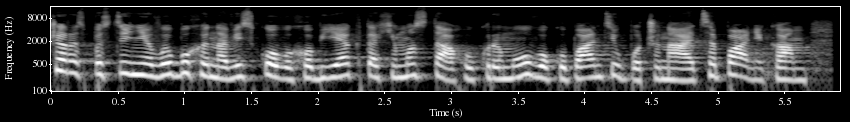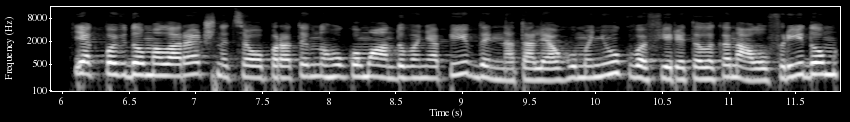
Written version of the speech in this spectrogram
Через постійні вибухи на військових об'єктах і мостах у Криму в окупантів починається паніка. Як повідомила речниця оперативного командування Південь Наталія Гуменюк в ефірі телеканалу Фрідом,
